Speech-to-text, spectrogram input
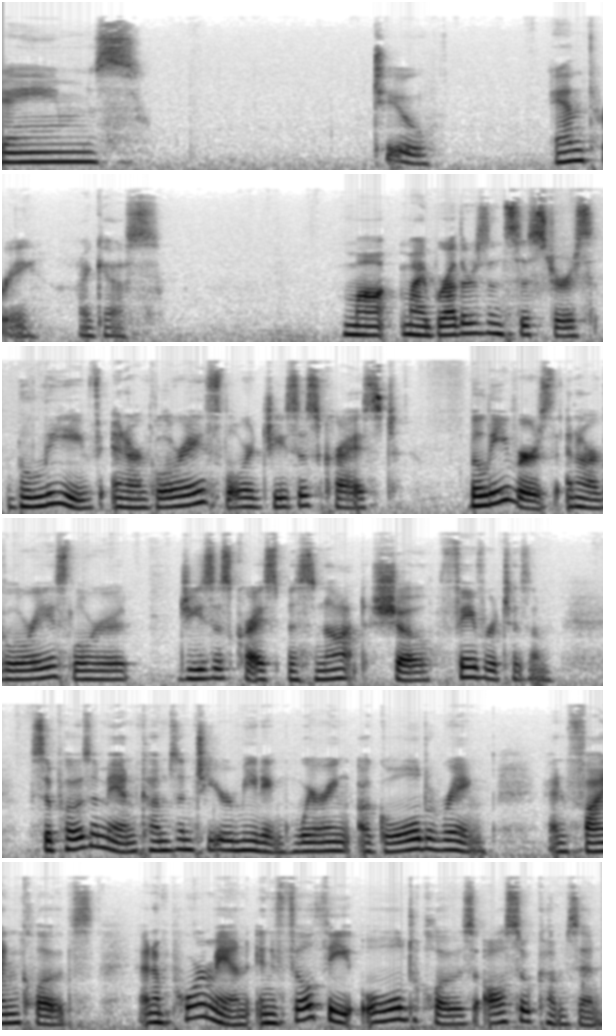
James 2 and 3, I guess. My, my brothers and sisters, believe in our glorious Lord Jesus Christ. Believers in our glorious Lord Jesus Christ must not show favoritism. Suppose a man comes into your meeting wearing a gold ring and fine clothes, and a poor man in filthy old clothes also comes in.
